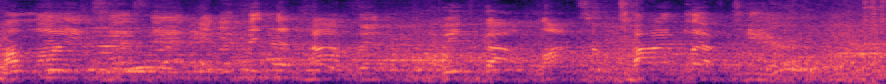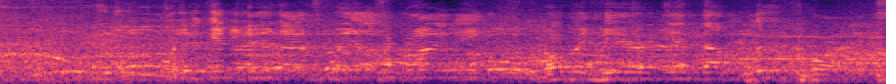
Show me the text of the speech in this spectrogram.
alliances, and anything can happen. We've got lots of time left here. You can hear those wheels grinding over here in the blue courts.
